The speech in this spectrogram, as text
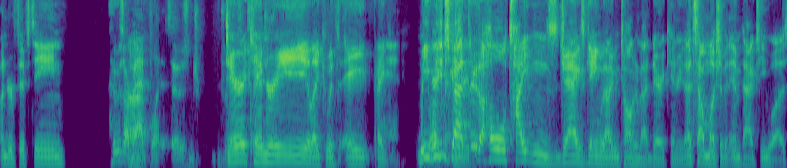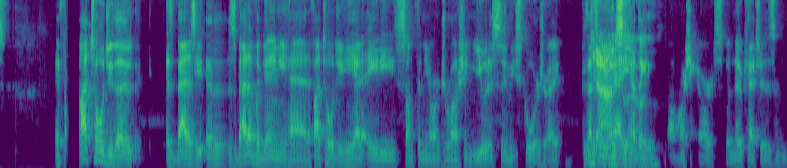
under 15. Who was our Uh, bad play? So it was Derrick Henry, like with eight. Like Man. we, we just got Henry. through the whole Titans Jags game without even talking about Derrick Henry. That's how much of an impact he was. If I told you though, as bad as he, as bad of a game he had, if I told you he had eighty something yards rushing, you would assume he scores, right? Because that's Yeah, what he had. He had like rushing yards, but no catches and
